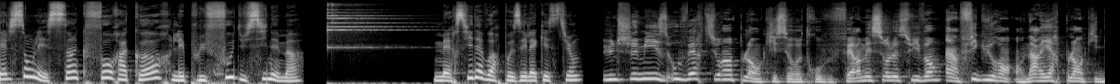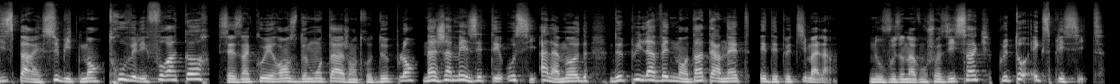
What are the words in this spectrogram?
Quels sont les 5 faux raccords les plus fous du cinéma Merci d'avoir posé la question. Une chemise ouverte sur un plan qui se retrouve fermée sur le suivant, un figurant en arrière-plan qui disparaît subitement, trouver les faux raccords, ces incohérences de montage entre deux plans n'a jamais été aussi à la mode depuis l'avènement d'Internet et des petits malins. Nous vous en avons choisi 5 plutôt explicites.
